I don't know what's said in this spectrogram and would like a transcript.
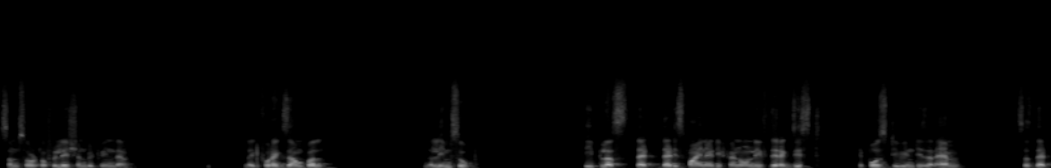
some sort of relation between them. Like for example, the lim sup P plus that that is finite if and only if there exists a positive integer m such that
